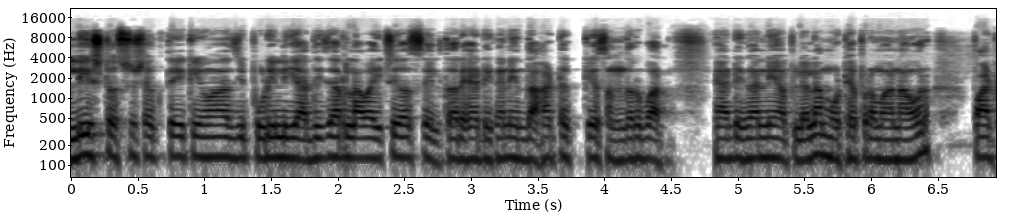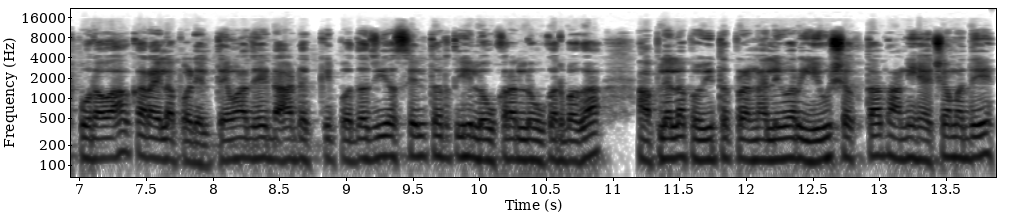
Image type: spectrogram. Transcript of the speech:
लिस्ट असू शकते किंवा जी पुढील यादी जर लावायची असेल तर ह्या ठिकाणी दहा टक्के संदर्भात या ठिकाणी आपल्याला मोठ्या प्रमाणावर पाठपुरावा करायला पडेल. तेव्हा जे दहा टक्के पदं जी असेल तर ती लवकरात लवकर बघा आपल्याला पवित्र प्रणालीवर येऊ शकतात. आणि ह्याच्यामध्ये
